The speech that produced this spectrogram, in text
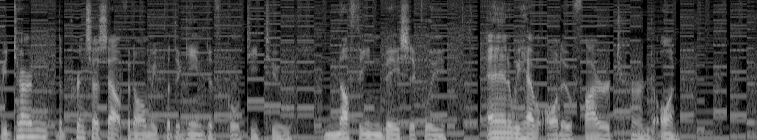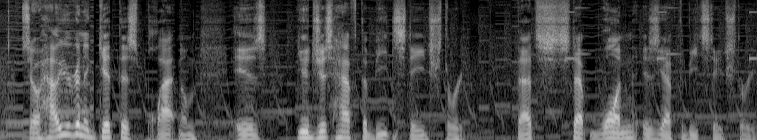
We turn the princess outfit on. We put the game difficulty to nothing basically. And we have auto fire turned on. So how you're going to get this platinum is you just have to beat stage 3. That's step 1 is you have to beat stage 3.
